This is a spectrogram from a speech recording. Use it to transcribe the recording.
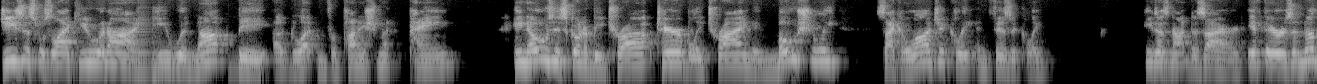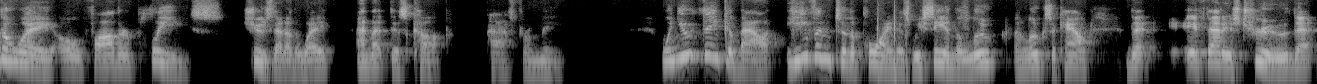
Jesus was like you and I. He would not be a glutton for punishment, pain. He knows it's going to be terribly trying emotionally, psychologically, and physically. He does not desire it. If there is another way, oh Father, please choose that other way and let this cup pass from me. When you think about, even to the point, as we see in the Luke and Luke's account, that if that is true, that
